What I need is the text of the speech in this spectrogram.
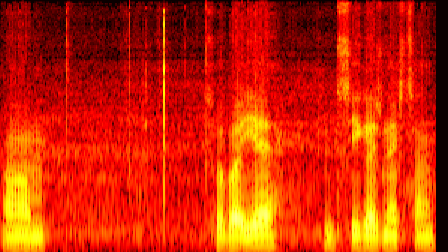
Um, so, but yeah, see you guys next time.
